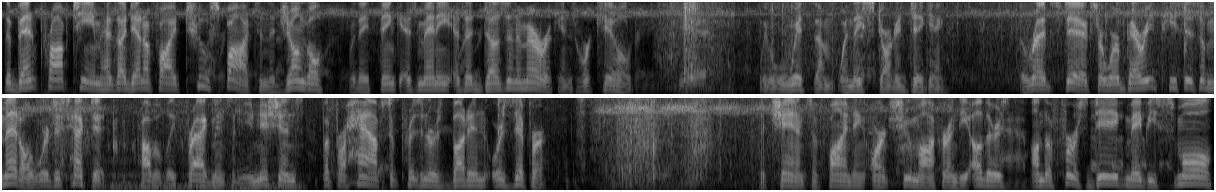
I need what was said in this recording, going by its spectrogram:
the Bent Prop team has identified two spots in the jungle where they think as many as a dozen Americans were killed. We were with them when they started digging. The red sticks are where buried pieces of metal were detected, probably fragments of munitions, but perhaps a prisoner's button or zipper. The chance of finding Art Schumacher and the others on the first dig may be small,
